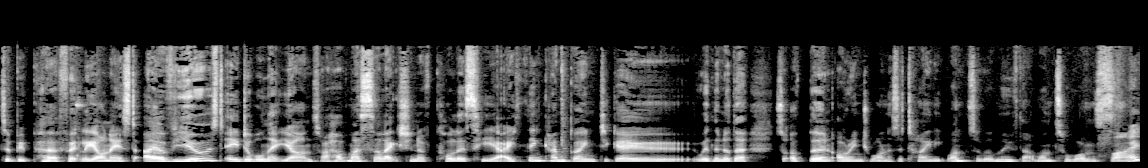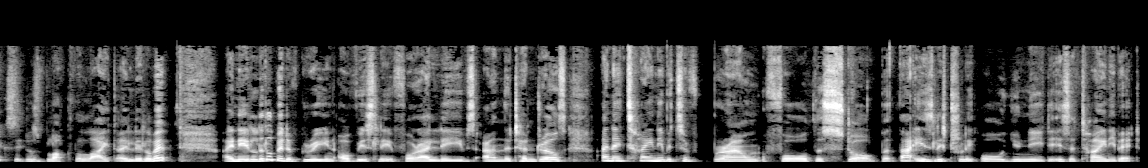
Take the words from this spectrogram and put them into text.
to be perfectly honest. I have used a double knit yarn, so I have my selection of colours here. I think I'm going to go with another sort of burnt orange one as a tiny one. So we'll move that one to one side because it does block the light a little bit. I need a little bit of green, obviously, for our leaves and the tendrils, and a tiny bit of brown for the stalk. But that is literally all you need. It is a tiny bit.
